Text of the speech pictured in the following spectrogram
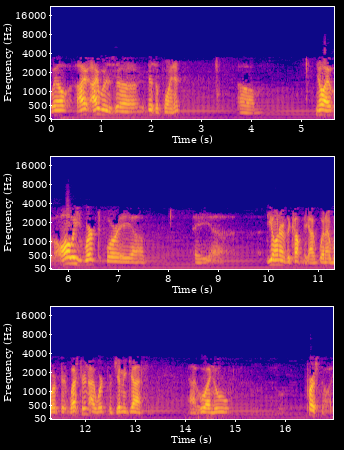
Well, I, I was uh, disappointed. Um, you know, I always worked for a uh, a uh, the owner of the company. I, when I worked at Western, I worked for Jimmy Johnson, uh, who I knew personally.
